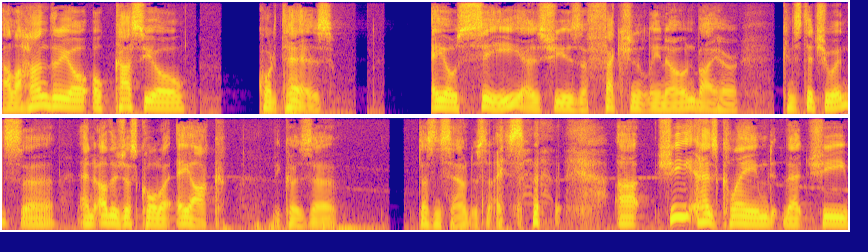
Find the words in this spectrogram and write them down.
Alejandro Ocasio Cortez AOC, as she is affectionately known by her constituents, uh, and others just call her AOC because uh, it doesn't sound as nice. uh, she has claimed that she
